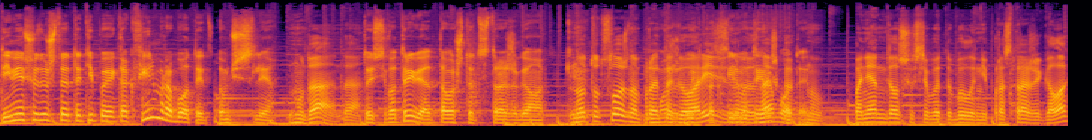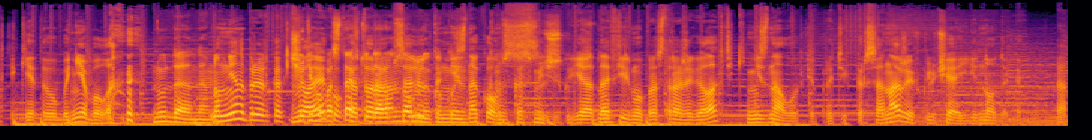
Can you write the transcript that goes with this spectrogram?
Ты имеешь в виду, что это типа как фильм работает в том числе? Ну да, да. То есть в отрыве от того, что это Стражи Галактики? Но тут сложно про Может это быть, говорить. как фильм это и знаешь, как, ну, понятное дело, что если бы это было не про Стражей Галактики, этого бы не было. Ну да, да. Но мне, например, как Ну, типа, человеку, поставь который абсолютно не знаком с космическую Я до фильма про Стражей Галактики не знал вообще про этих персонажей, включая енота, как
